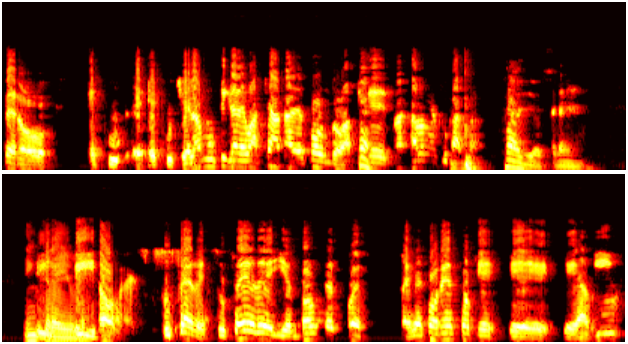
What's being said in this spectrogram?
pero escuché la música de bachata de fondo, así que no estaban en su casa. Ay, Dios Increíble. Sí, no, sucede, sucede, y entonces, pues, es por eso que, que, que a mí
